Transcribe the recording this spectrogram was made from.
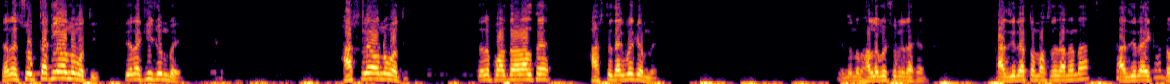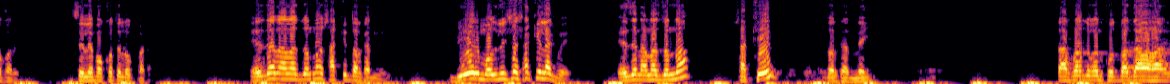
যারা চুপ থাকলে অনুমতি, তারা কি শুনবে? হাসলে অনুমতি। তাহলে পর্দা আড়ালতে হাসতে দেখবে কেমনে? এই জন্য ভালো করে শুনে রাখেন। কাজীরা তো মশলা জানে না, কাজীরাই কাণ্ড করে, ছেলে পক্ষতে লোক পাঠায়। এজেন্ট আনার জন্য সাক্ষীর দরকার নেই। বিয়ের মজলিসে সাক্ষী লাগবে, এজেন্ট আনার জন্য সাক্ষীর দরকার নেই। তারপর যখন খুতবা দেওয়া হয়,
